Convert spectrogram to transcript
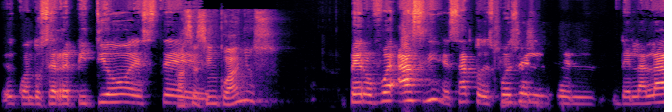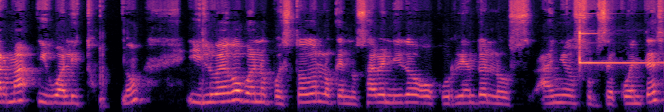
eh, cuando se repitió este... Hace cinco años. Pero fue, ah, sí, exacto, después del, de la alarma, igualito, ¿no? Y luego, bueno, pues todo lo que nos ha venido ocurriendo en los años subsecuentes,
